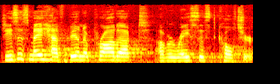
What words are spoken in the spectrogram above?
Jesus may have been a product of a racist culture,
